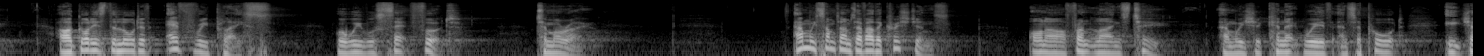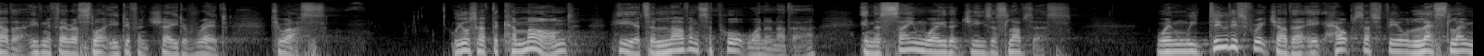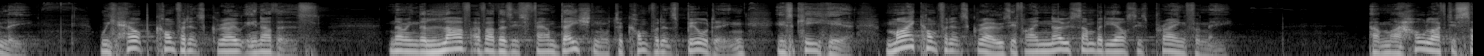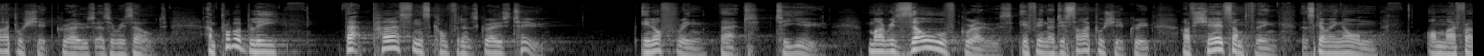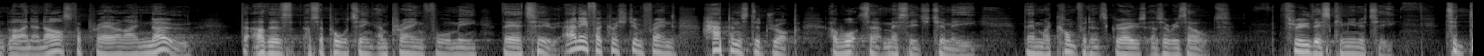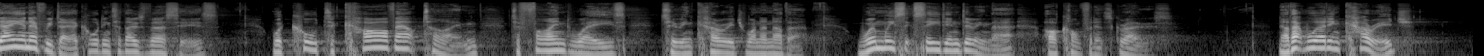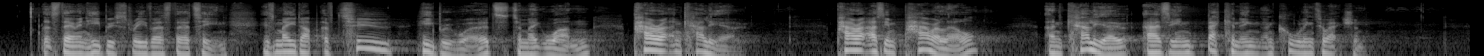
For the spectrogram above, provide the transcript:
Our God is the Lord of every place where we will set foot tomorrow. And we sometimes have other Christians on our front lines too. And we should connect with and support each other, even if they're a slightly different shade of red to us. We also have the command here to love and support one another in the same way that Jesus loves us. When we do this for each other, it helps us feel less lonely. We help confidence grow in others. Knowing the love of others is foundational to confidence building is key here. My confidence grows if I know somebody else is praying for me. And my whole life discipleship grows as a result. And probably that person's confidence grows too in offering that to you. My resolve grows if in a discipleship group I've shared something that's going on on my front line and asked for prayer, and I know that others are supporting and praying for me there too. And if a Christian friend happens to drop a WhatsApp message to me, then my confidence grows as a result through this community. Today and every day, according to those verses, we're called to carve out time to find ways to encourage one another. When we succeed in doing that, our confidence grows. Now, that word encourage that's there in Hebrews 3, verse 13, is made up of two Hebrew words to make one para and kallio. Para as in parallel, and kallio as in beckoning and calling to action.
